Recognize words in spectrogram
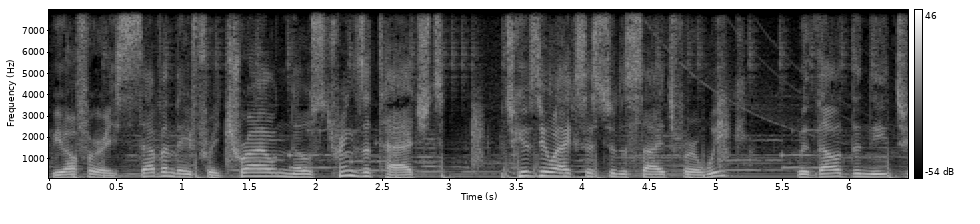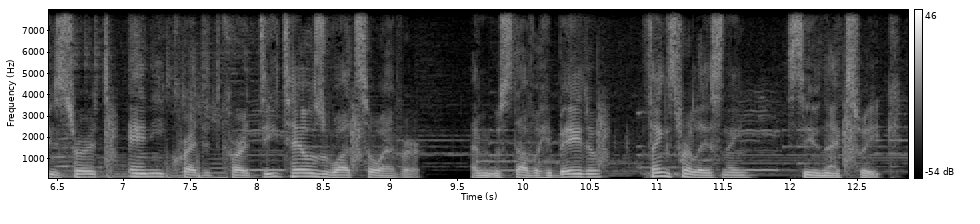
We offer a seven day free trial, no strings attached, which gives you access to the site for a week without the need to insert any credit card details whatsoever. I'm Gustavo Ribeiro. Thanks for listening. See you next week.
